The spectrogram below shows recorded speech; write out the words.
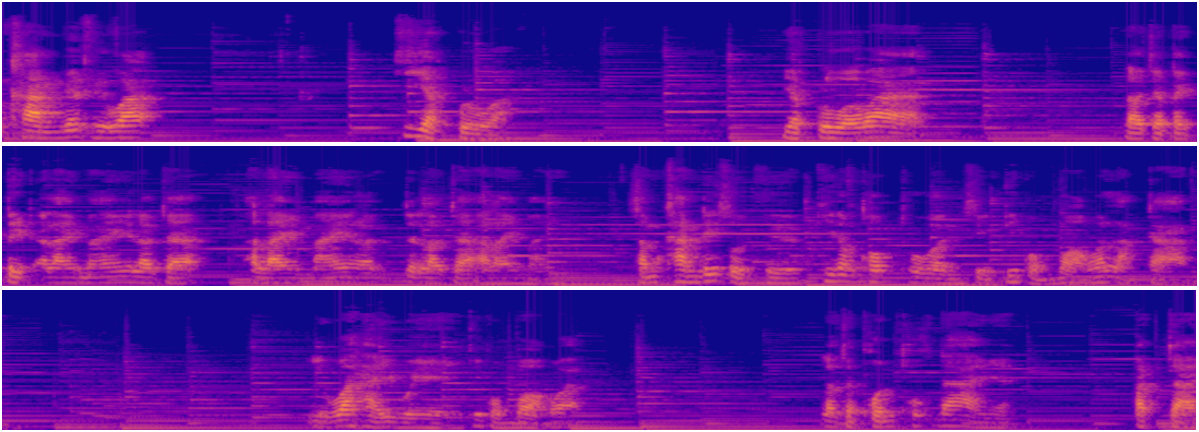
ำคัญก็คือว่าที่อย่ากลัว อย่ากลัวว่า เราจะไปติดอะไรไหมเราจะอะไรไหมเราจะเราจะอะไรไหมสำคัญที่สุดคือที่ต้องทบทวนสิ่งที่ผมบอกว่าหลักการ หรือว่าไฮเวย์ที่ผมบอกว่า เราจะพ้นทุกข์ได้เนี่ย ปัจจัย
